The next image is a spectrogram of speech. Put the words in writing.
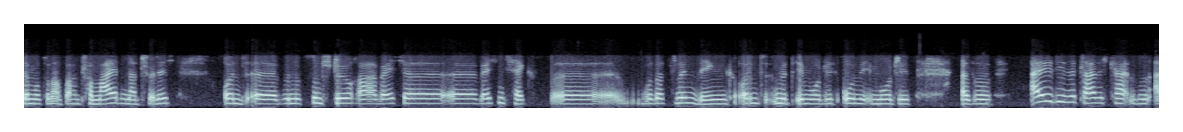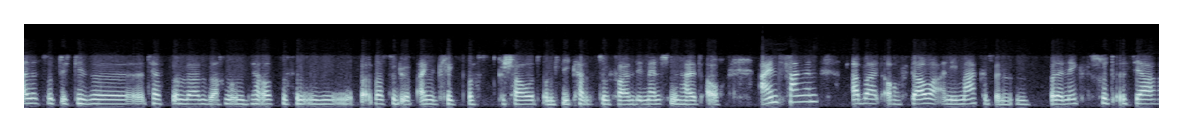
da muss man auch Sachen vermeiden natürlich. Und äh, benutzt du einen Störer, welche, äh, welchen Text, äh, wo setzt du den Link und mit Emojis, ohne Emojis. Also all diese Kleinigkeiten sind alles wirklich diese Test- und Lern-Sachen, um herauszufinden, was du dir angeklickt, was geschaut und wie kannst du vor allem den Menschen halt auch einfangen, aber halt auch auf Dauer an die Marke binden. Weil der nächste Schritt ist ja,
